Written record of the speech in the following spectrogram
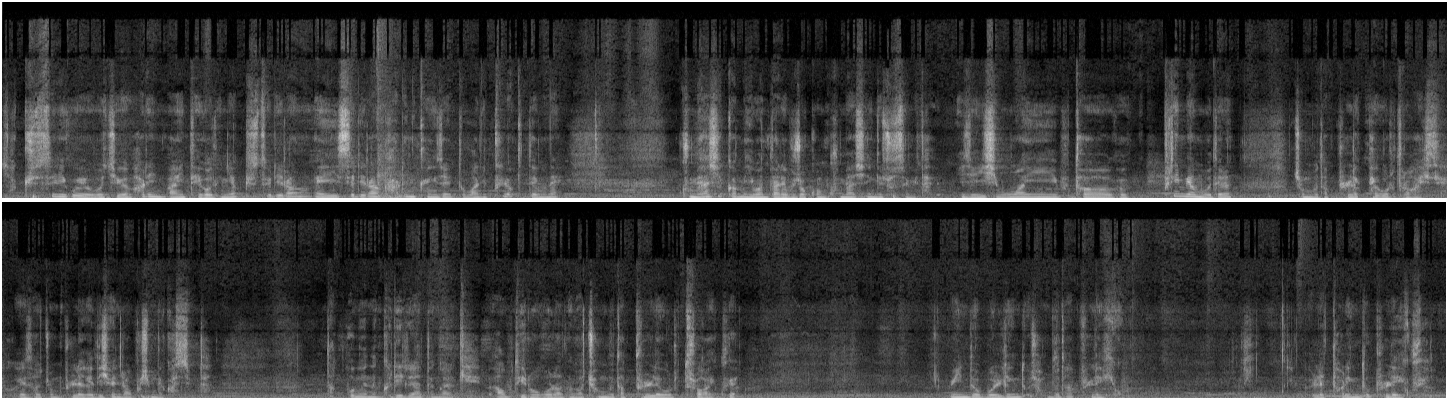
자, Q3고요. 이거 지금 할인 많이 되거든요. Q3랑 A3랑 할인 굉장히 또 많이 풀렸기 때문에 구매하실 거면 이번 달에 무조건 구매하시는 게 좋습니다. 이제 25마이부터 그 프리미엄 모델은 전부 다 블랙팩으로 들어가 있어요. 그래서 좀 블랙 에디션이라고 보시면 될 것 같습니다. 딱 보면은 그릴이라든가 이렇게 아우디 로고라든가 전부 다 블랙으로 들어가 있고요. 윈도우 몰딩도 전부 다 블랙이고 레터링도 블랙이고요.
